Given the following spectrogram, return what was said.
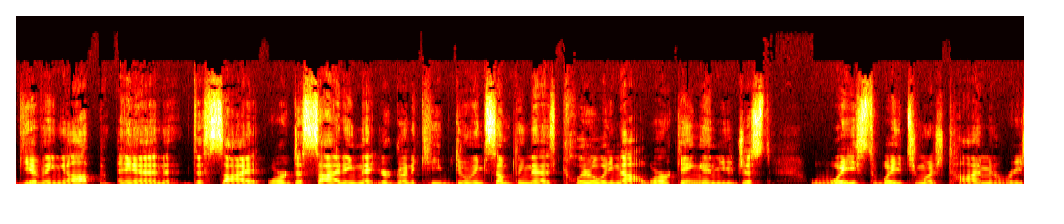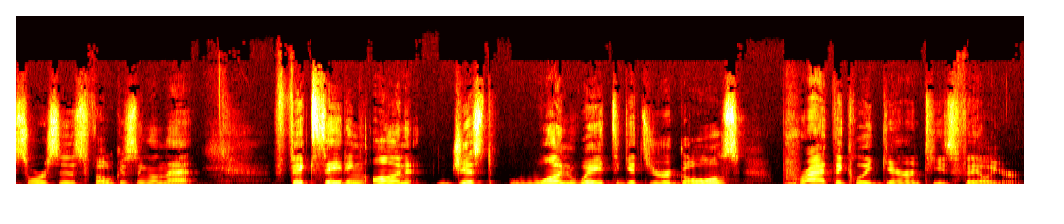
giving up and decide or deciding that you're going to keep doing something that is clearly not working and you just waste way too much time and resources focusing on that. Fixating on just one way to get to your goals practically guarantees failure.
